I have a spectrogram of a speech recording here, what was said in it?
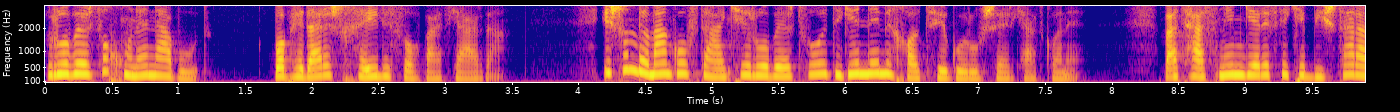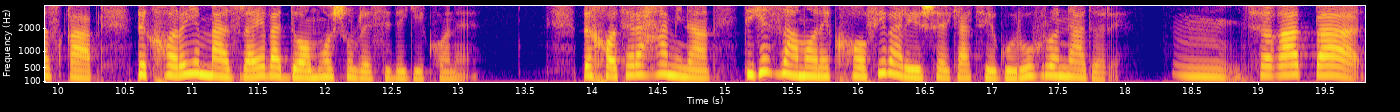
روبرتو خونه نبود. با پدرش خیلی صحبت کردم. ایشون به من گفتن که روبرتو دیگه نمی‌خواد توی گروه شرکت کنه. و تصمیم گرفته که بیشتر از قبل به کارای مزرعه و دامهاشون رسیدگی کنه. به خاطر همینم دیگه زمان کافی برای شرکت توی گروه رو نداره. چقدر بد.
